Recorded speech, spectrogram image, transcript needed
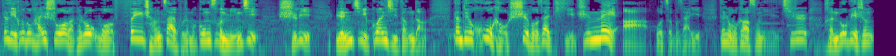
这李慧彤还说了，他说我非常在乎什么公司的名气，实力、人际关系等等。但对户口是否在体制内啊，我则不在意。但是我告诉你，其实很多毕业生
